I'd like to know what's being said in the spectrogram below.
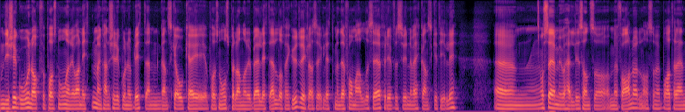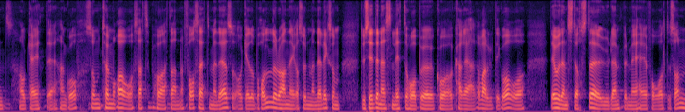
om de ikke er gode nok for Post Nord når de var 19, men kanskje de kunne blitt en ganske ok Post Nord-spiller når de ble litt eldre og fikk utvikla seg litt, men det får vi aldri se, for de forsvinner vekk ganske tidlig. Um, og så er vi jo heldige sånn som med Fanuel nå, som er bra talent. OK, det, han går som tømrer og satser på at han fortsetter med det. Så OK, da beholder du han Egersund, men det er liksom Du sitter nesten litt og håper hva karrierevalg de går. og det er jo den største ulempen vi har i forhold til sånn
